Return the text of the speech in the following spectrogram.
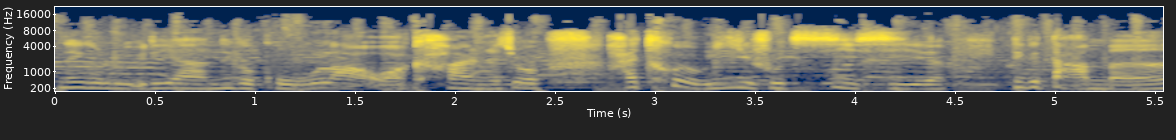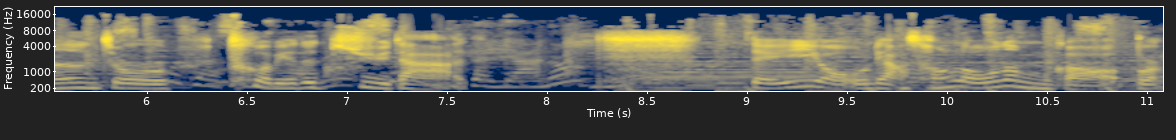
那个旅店那个古老啊，看着就还特有艺术气息。那个大门就是特别的巨大，得有两层楼那么高，不是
